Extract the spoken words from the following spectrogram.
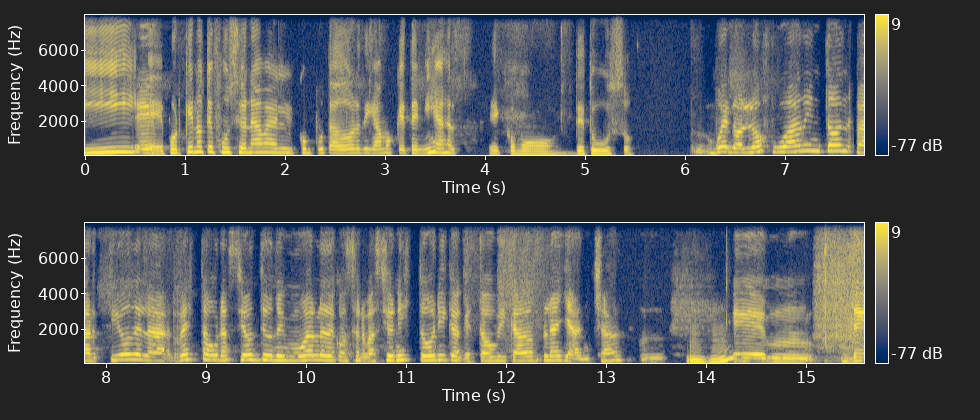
y por qué no te funcionaba el computador, digamos, que tenías eh, como de tu uso? Bueno, Love Waddington partió de la restauración de un inmueble de conservación histórica que está ubicado en Playa Ancha, em, de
